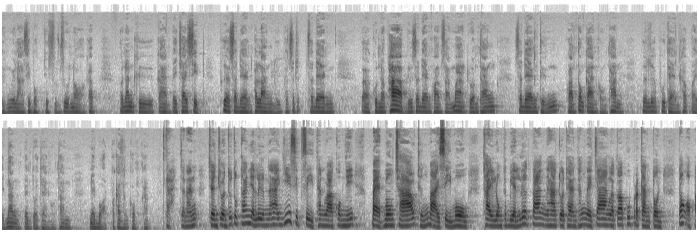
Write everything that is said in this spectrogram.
ถึงเวลา 16.00 น ครับ เพราะนั่นคือการไปใช้สิทธิ์เพื่อแสดงพลังหรือแสดงคุณภาพหรือแสดงความสามารถรวมทั้งแสดงถึงความต้องการของท่าน เพื่อเลือกผู้แทนเข้าไปนั่งเป็นตัวแทนของท่าน ในบอร์ดประกันสังคมครับค่ะจากนั้นเชิญชวนทุกๆท่านอย่าลืมนะคะ24 ธันวาคมนี้ 8 โมงเช้าถึงบ่าย 4 โมง ใครลงทะเบียนเลือกตั้งนะคะตัวแทนทั้งนายจ้าง แล้วก็ผู้ประกันตนต้องออกไป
